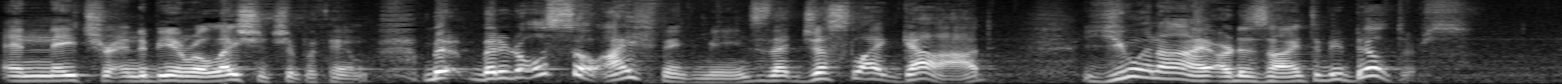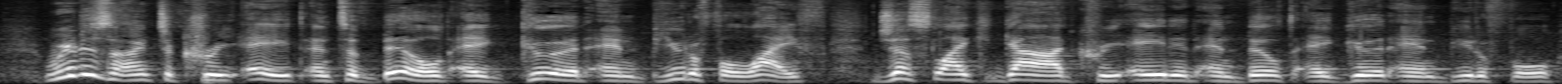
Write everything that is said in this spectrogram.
and nature and to be in relationship with him. But, but it also, I think, means that just like God, you and I are designed to be builders. We're designed to create and to build a good and beautiful life, just like God created and built a good and beautiful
